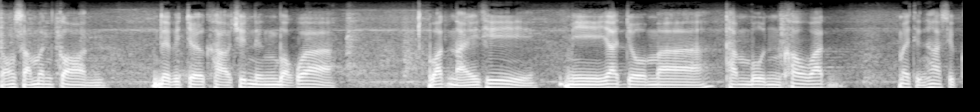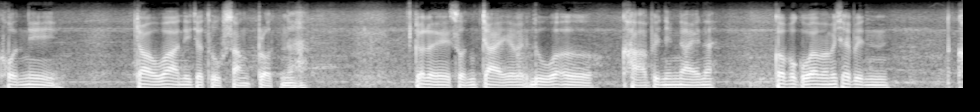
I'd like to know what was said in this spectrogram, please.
สองสามวันก่อน ได้ไปเจอข่าวชิ้นหนึ่งบอกว่าวัดไหนที่มีญาติโยมมาทำบุญเข้าวัดไม่ถึงห้าสิบคนนี่ เจ้าว่านี่จะถูกสั่งปลดนะ ก็เลยสนใจดูว่า เออ ข่าวเป็นยังไงนะ ก็ปรากฏว่ามันไม่ใช่เป็นค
